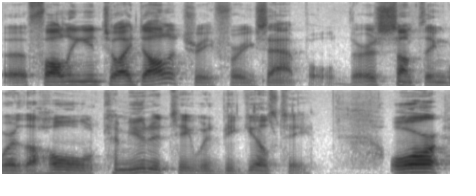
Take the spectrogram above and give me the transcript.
Uh, falling into idolatry, for example. There is something where the whole community would be guilty. Or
